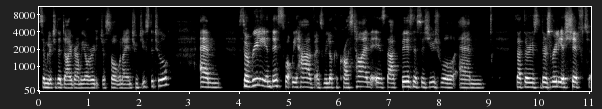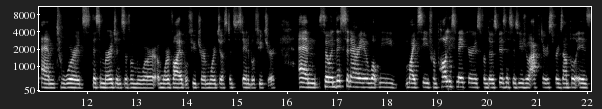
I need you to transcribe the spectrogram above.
similar to the diagram we already just saw when I introduced the tool. Um, so really in this, what we have as we look across time is that business as usual um, that there's there's really a shift um, towards this emergence of a more a more viable future, a more just and sustainable future. Um, so in this scenario, what we might see from policymakers, from those business as usual actors, for example, is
